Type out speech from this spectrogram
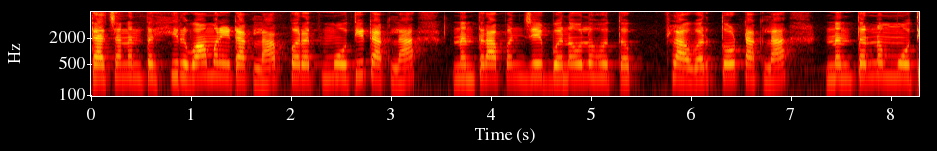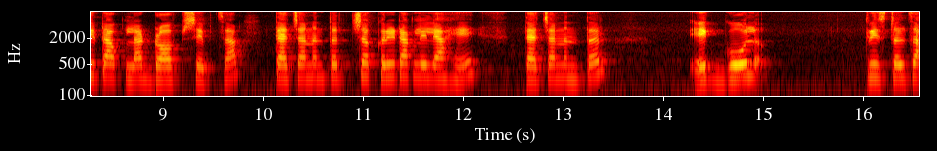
त्याच्यानंतर हिरवा मणी टाकला परत मोती टाकला नंतर आपण जे बनवलं होतं फ्लावर तो टाकला नंतरनं मोती टाकला ड्रॉप शेपचा त्याच्यानंतर चक्री टाकलेली आहे त्याच्यानंतर एक गोल क्रिस्टलचा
